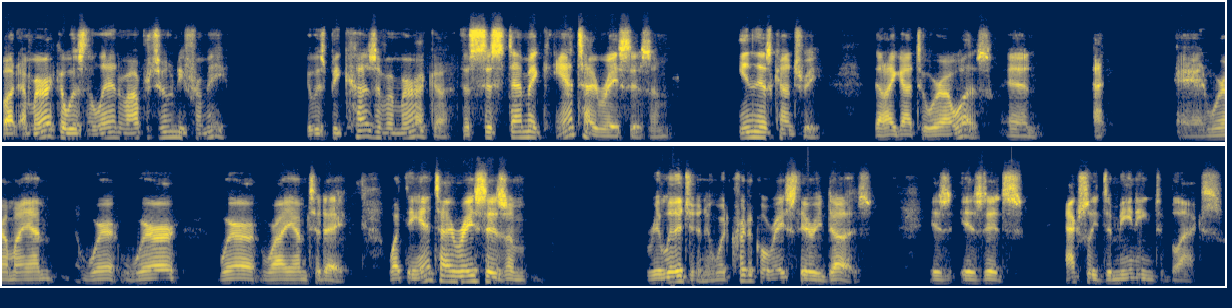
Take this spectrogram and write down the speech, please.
but America was the land of opportunity for me. It was because of America, the systemic anti racism in this country, that I got to where I was. And and where am I am where where where where I am today. What the anti-racism religion and what critical race theory does is is it's actually demeaning to blacks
